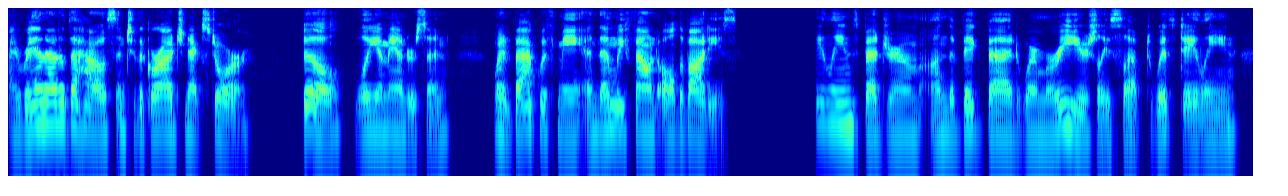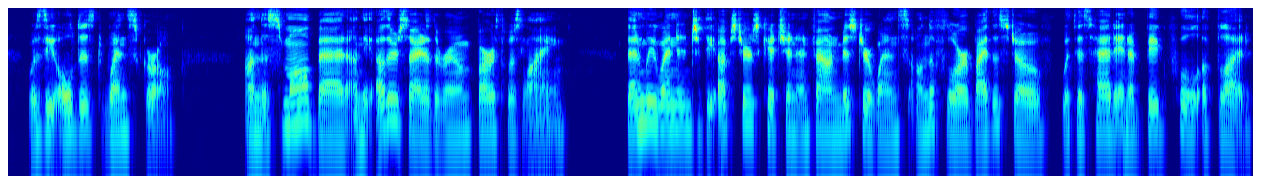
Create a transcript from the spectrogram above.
I ran out of the house into the garage next door. Bill, William Anderson, went back with me, and then we found all the bodies. Daleen's bedroom, on the big bed where Marie usually slept with Daleen, was the oldest Wentz girl. On the small bed on the other side of the room, Barth was lying. Then we went into the upstairs kitchen and found Mr. Wentz on the floor by the stove with his head in a big pool of blood,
